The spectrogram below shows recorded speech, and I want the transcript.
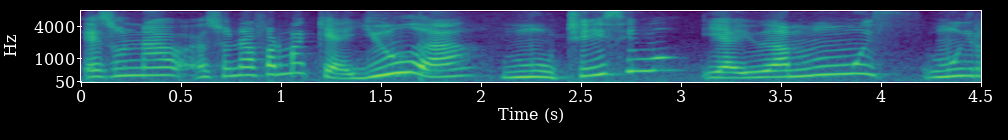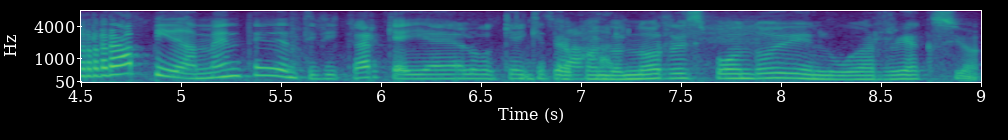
es, una, es una forma que ayuda muchísimo y ayuda muy, muy rápidamente a identificar que ahí hay algo que hay que o sea, cuando no respondo y en lugar reacción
